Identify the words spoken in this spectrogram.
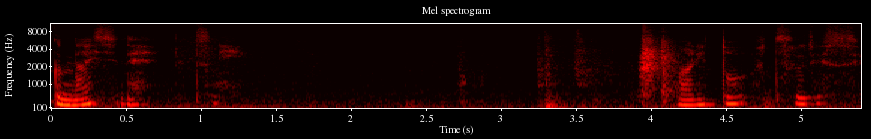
くないしね別に。割と普通ですよ。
